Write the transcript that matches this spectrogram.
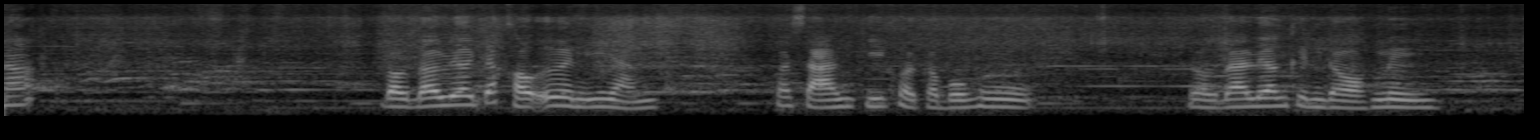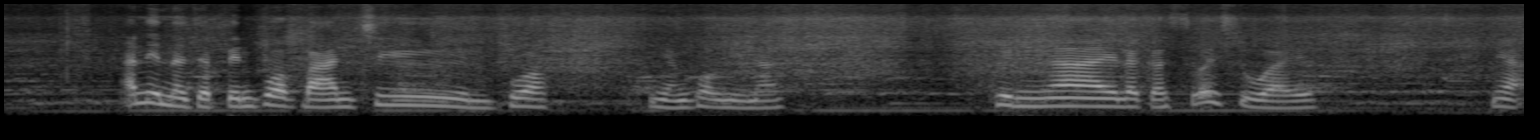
เนาะ ดอกดาวเรืองจะเขาเอิ้นอีหยังภาษาอังกฤษข่อยกับบ่ฮู้ดอกดาวเรืองขึ้นดอกหนึ่ง อันนี้น่าจะเป็นพวกบานชื่น พวกอหย่างพวกนี้นะขึ้นง่ายแล้วก็สวยๆเนี่ย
